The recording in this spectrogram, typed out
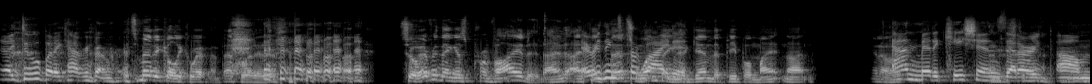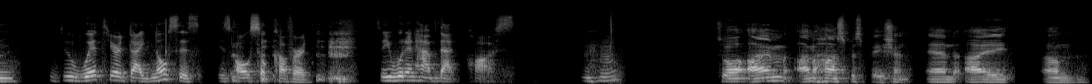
I do, but I can't remember. It's medical equipment. That's what it is. so everything is provided. I, I Everything's think that's provided. one thing again that people might not, you know. And medications that are um, to do with your diagnosis is also covered, so you wouldn't have that cost. hmm So I'm I'm a hospice patient, and I um,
